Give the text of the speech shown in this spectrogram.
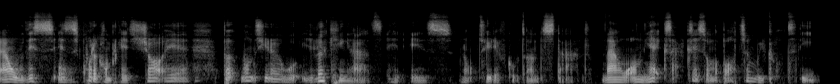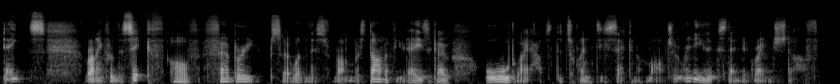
Now, this is quite a complicated chart here, but once you know what you're looking at, it is not too difficult to understand. Now, on the x-axis on the bottom, we've got the dates running from the 6th of February, so when this run was done a few days ago, all the way out to the 22nd of March. It really is extended range stuff.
